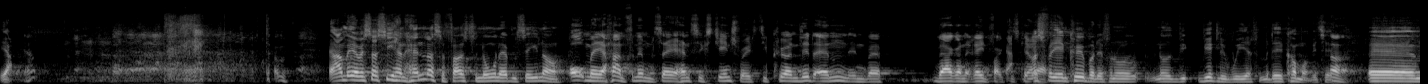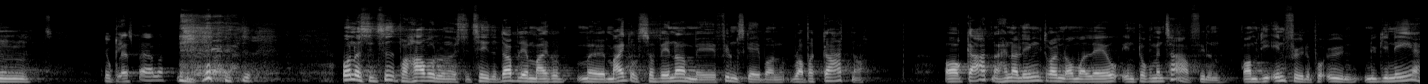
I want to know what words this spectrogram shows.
Ja. Ja. ja men jeg vil så sige, at han handler sig faktisk til nogle af dem senere. Og men jeg har en fornemmelse af, at hans exchange rates, de kører en lidt anden, end hvad værkerne rent faktisk Det er. også fordi, han køber det for noget, noget vi- virkelig weird, men det kommer vi til. Ah. Øhm, Det er jo glasperler. under sin tid på Harvard Universitetet, der bliver Michael, øh, Michael så venner med filmskaberen Robert Gardner. Og Gardner, han har længe drømt om at lave en dokumentarfilm om de indfødte på øen Ny Guinea.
